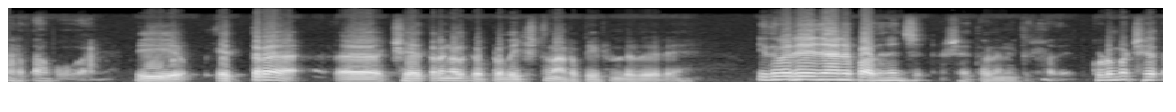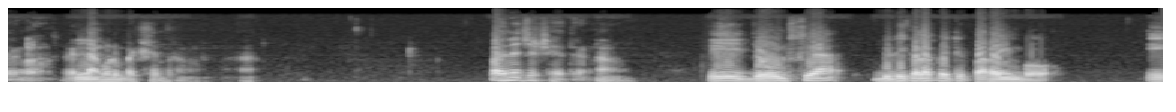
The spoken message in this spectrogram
നടത്താൻ പോവുകയാണ്. ഈ എത്ര ക്ഷേത്രങ്ങൾക്ക് പ്രതിഷ്ഠ നടത്തിയിട്ടുണ്ട് ഇതുവരെ? ഇതുവരെ ഞാൻ പതിനഞ്ച് പതിനഞ്ച്. അതെ കുടുംബക്ഷേത്രങ്ങളാണ്. എല്ലാം കുടുംബക്ഷേത്രങ്ങളാണ്. പതിനഞ്ച് ക്ഷേത്രങ്ങളാണ് ഈ ജ്യോത്സ്യ വിധികളെ പറ്റി പറയുമ്പോൾ ഈ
